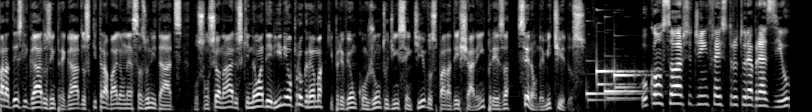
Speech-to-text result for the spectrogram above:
para desligar os empregados que trabalham nessas unidades. Os funcionários que não aderirem ao programa, que prevê um conjunto de incentivos para deixarem a empresa, serão demitidos. O consórcio de infraestrutura Brasil,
